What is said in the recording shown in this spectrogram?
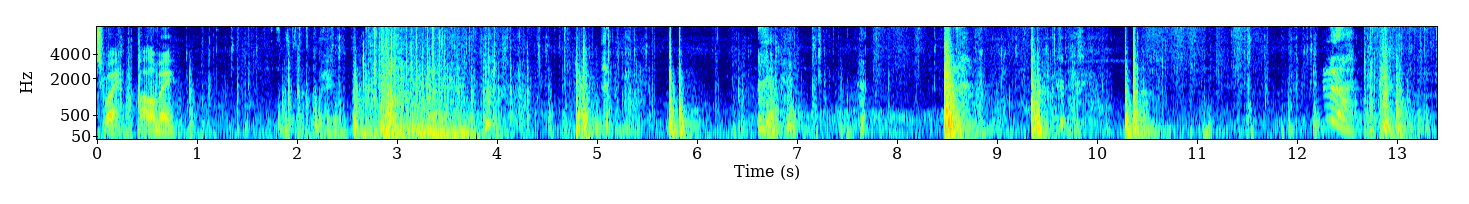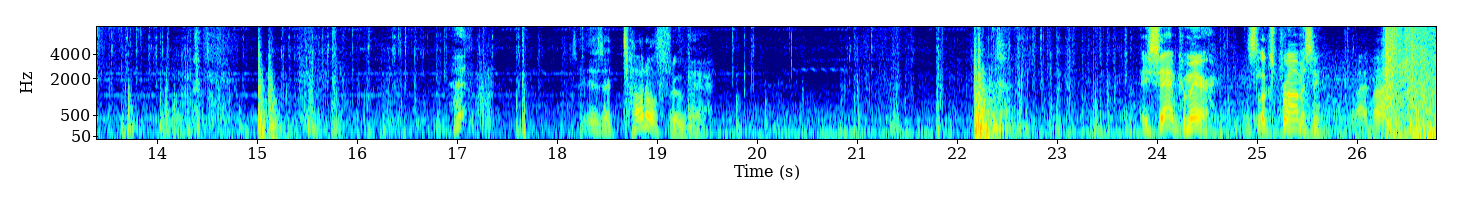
This way, follow me. There's a tunnel through there. Hey, Sam, come here. This looks promising. Right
